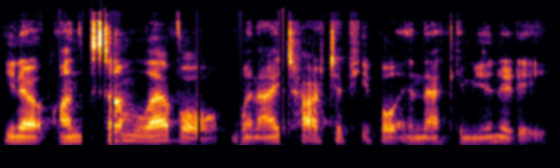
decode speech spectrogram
you know, on some level, when I talk to people in that community,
